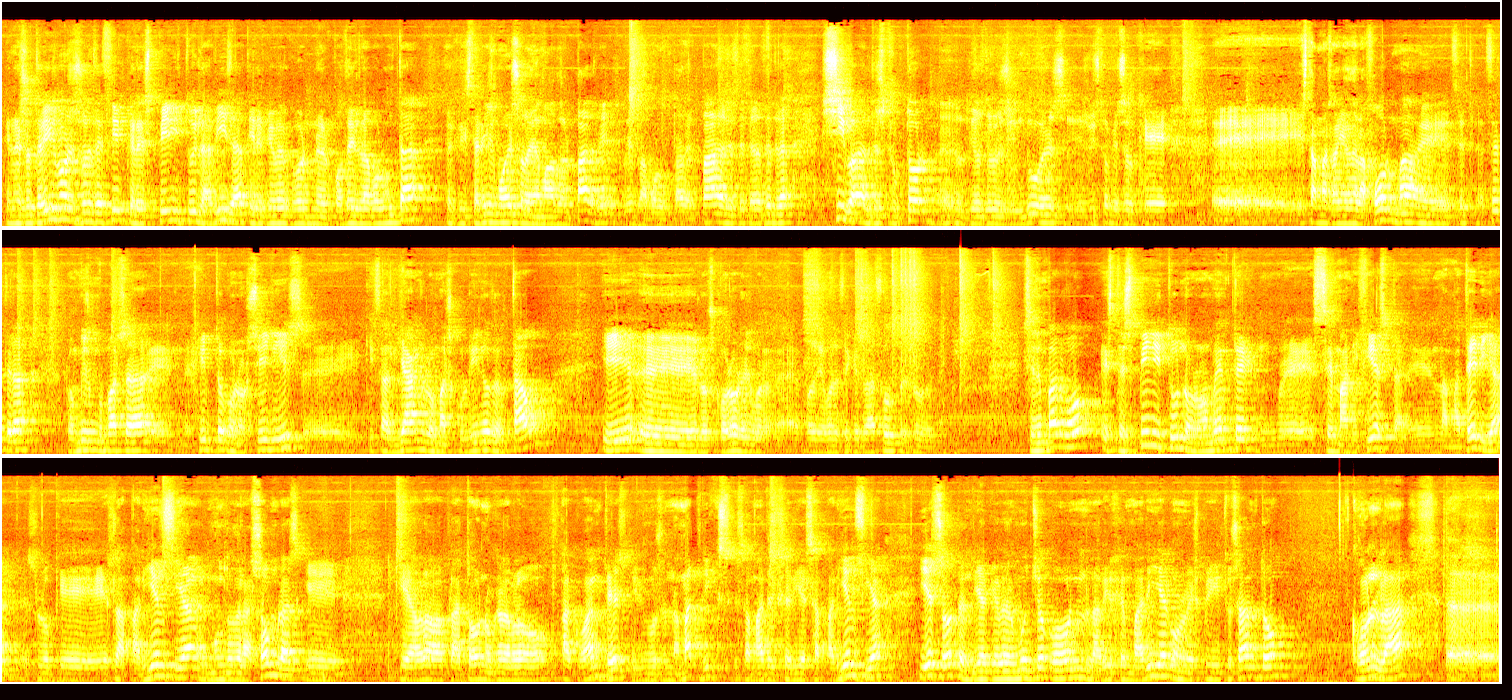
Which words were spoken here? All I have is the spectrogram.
en el esoterismo se suele decir que el espíritu y la vida tienen que ver con el poder y la voluntad. El cristianismo eso lo ha llamado el Padre, es la voluntad del Padre, etcétera, etcétera. Shiva, el destructor, eh, el dios de los hindúes, he visto que es el que eh, está más allá de la forma, etcétera, etcétera. Lo mismo pasa en Egipto con Osiris, eh, quizá el yang, lo masculino del Tao, y los colores, bueno, podríamos decir que es el azul, pero eso lo menos. Sin embargo, este espíritu normalmente se manifiesta en la materia, es lo que es la apariencia, el mundo de las sombras que, que hablaba Platón o que hablaba Paco antes, vivimos en una matrix, esa matrix sería esa apariencia, y eso tendría que ver mucho con la Virgen María, con el Espíritu Santo, con la eh,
